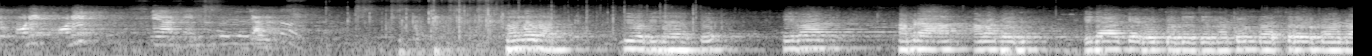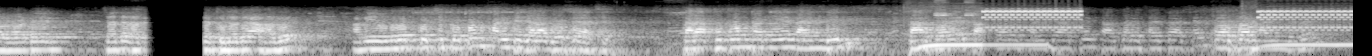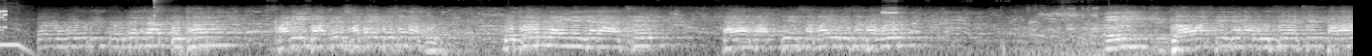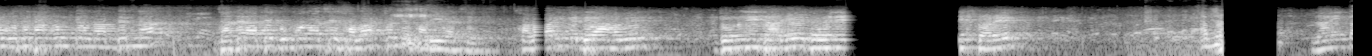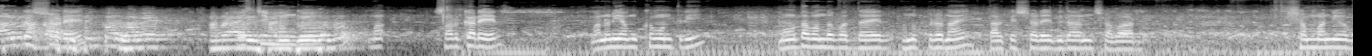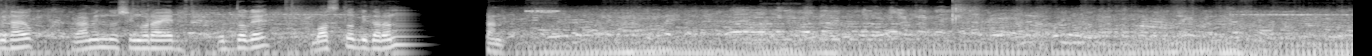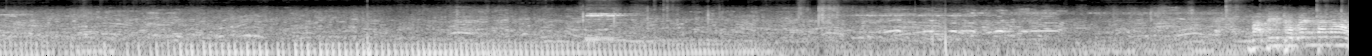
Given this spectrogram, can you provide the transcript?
তাকে অনেক অনেক ধন্যবাদ, প্রিয় বিধায়ককে। এবার আমরা আমাদের বিধায়কের উদ্যোগে যে নতুন বস্ত্র যাদের হাতে তুলে দেওয়া হবে, আমি অনুরোধ করছি প্রথম সারিতে যারা বসে আছেন, তারা কুপনটা নিয়ে লাইন দিন। তারপরে তারপরে সারিতে আছেন তারপরে করবেন না? প্রথম সারি বাদে সবাই বসে থাকুন। প্রথম লাইনে যারা আছে তারা বাদ দিয়ে সবাই বসে থাকুন। এই দাওয়াতে যারা বসে আছেন তারাও বসে থাকুন কেউ নামবেন না। যাদের হাতে গোপন আছে সবার জন্য সারিয়ে আছে। সবাইকে দেয়া হবে। দু মিনিট আগে দু মিনিট পরে তারকেশ্বরে পশ্চিমবঙ্গ সরকারের মাননীয় মুখ্যমন্ত্রী মমতা বন্দ্যোপাধ্যায়ের অনুপ্রেরণায় তারকেশ্বরের বিধানসভার সম্মানীয় বিধায়ক রামেন্দু সিংহ রায়ের উদ্যোগে বস্ত্র বিতরণ করান। বাকি টোকেনটা নাও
